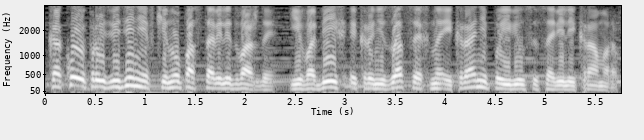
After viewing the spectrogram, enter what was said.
Какое произведение в кино поставили дважды, и в обеих экранизациях на экране появился Савелий Крамаров.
